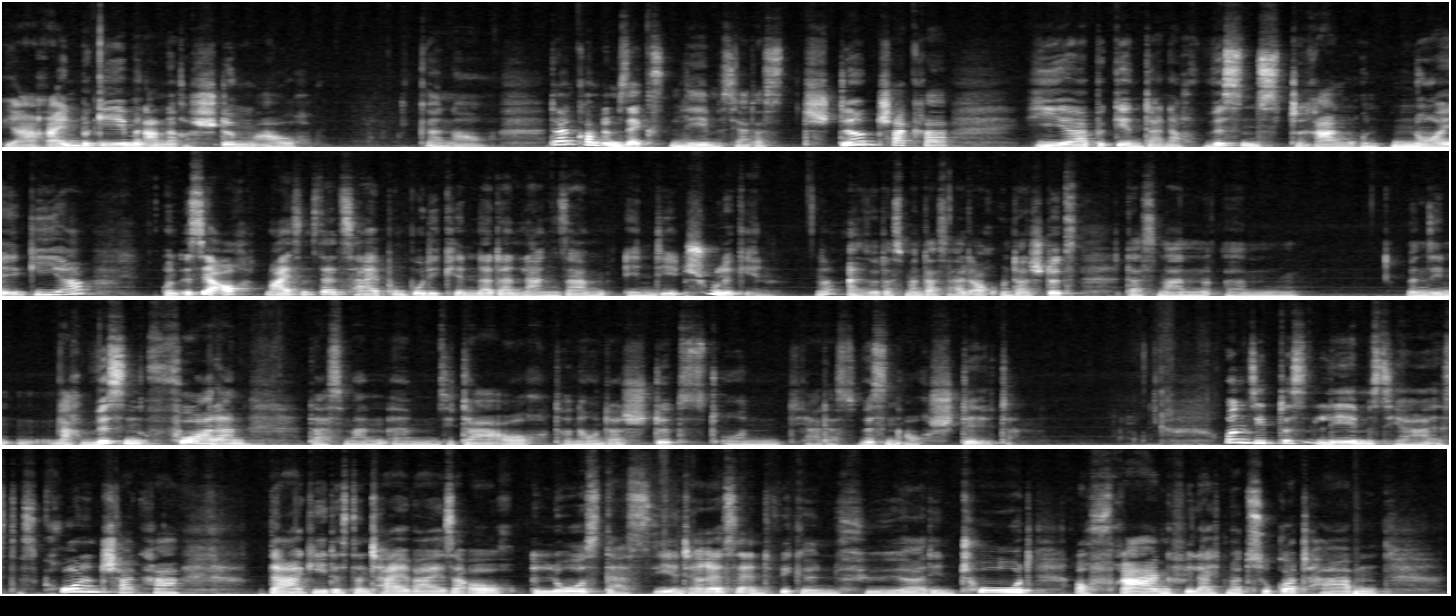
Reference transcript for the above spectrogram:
ja, reinbegeben, in andere Stimmen auch. Genau. Dann kommt im sechsten Lebensjahr das Stirnchakra. Hier beginnt dann auch Wissensdrang und Neugier. Und ist ja auch meistens der Zeitpunkt, wo die Kinder dann langsam in die Schule gehen. Ne? Also, dass man das halt auch unterstützt, dass man, ähm, wenn sie nach Wissen fordern, dass man ähm, sie da auch drin unterstützt und ja, das Wissen auch stillt. Und siebtes Lebensjahr ist das Kronenchakra da geht es dann teilweise auch los, dass sie Interesse entwickeln für den Tod, auch Fragen vielleicht mal zu Gott haben.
